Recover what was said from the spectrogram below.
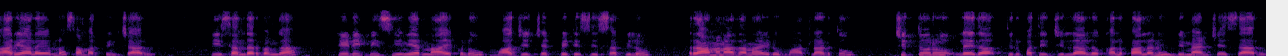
కార్యాలయంలో సమర్పించారు. ఈ సందర్భంగా టీడీపీ సీనియర్ నాయకులు మాజీ జడ్పీటీసీ సభ్యులు రామనాథ నాయుడు మాట్లాడుతూ చిత్తూరు లేదా తిరుపతి జిల్లాలో కలపాలని డిమాండ్ చేశారు.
